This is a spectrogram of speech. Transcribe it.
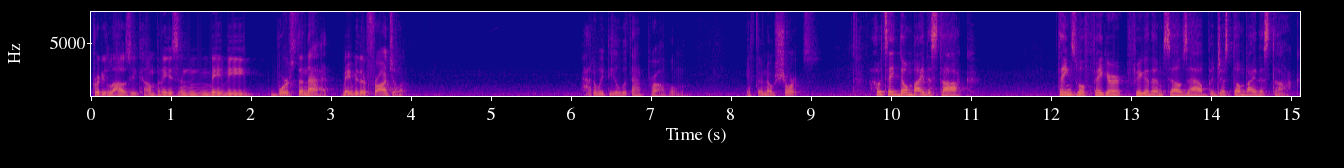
pretty lousy companies, and maybe worse than that, maybe they're fraudulent. How do we deal with that problem if there are no shorts? I would say don't buy the stock. Things will figure, figure themselves out, but just don't buy the stock.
